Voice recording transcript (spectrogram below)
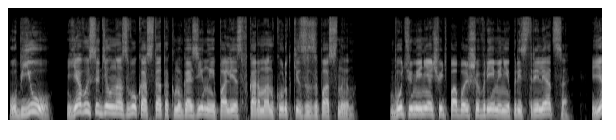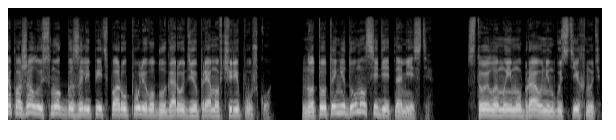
«Убью!» Я высадил на звук остаток магазина и полез в карман куртки за запасным. Будь у меня чуть побольше времени пристреляться, я, пожалуй, смог бы залепить пару пуль его благородию прямо в черепушку. Но тот и не думал сидеть на месте. Стоило моему браунингу стихнуть,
